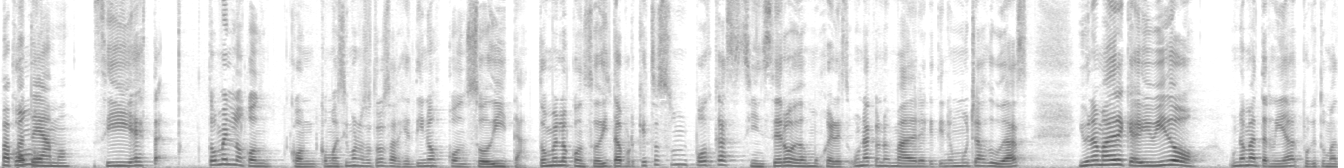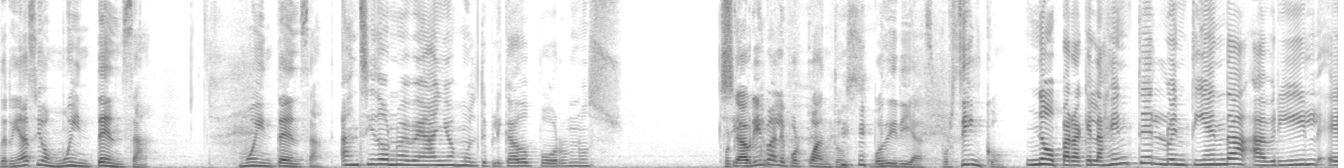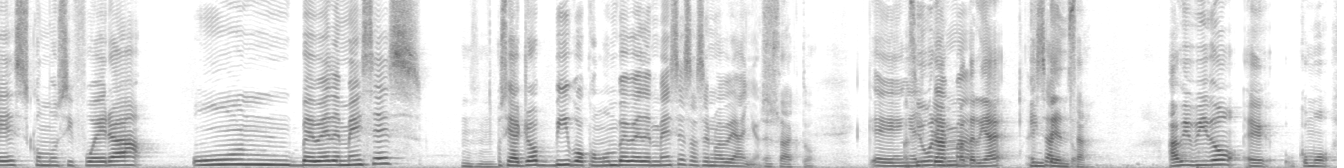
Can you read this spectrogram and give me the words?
Papá, ¿Cómo- te amo. Sí, esta, tómenlo con, con, como decimos nosotros argentinos, con sodita. Tómenlo con sodita, porque esto es un podcast sincero de dos mujeres. Una que no es madre, que tiene muchas dudas, y una madre que ha vivido una maternidad, porque tu maternidad ha sido muy intensa. Muy intensa. Han sido nueve años multiplicado por unos... Porque cinco. abril vale por cuántos, vos dirías, por cinco. No, para que la gente lo entienda, abril es como si fuera un bebé de meses. Ujú. O sea, yo vivo con un bebé de meses hace nueve años. Exacto. En ha el sido una tema- maternidad Exacto. intensa. Ha vivido eh, como...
